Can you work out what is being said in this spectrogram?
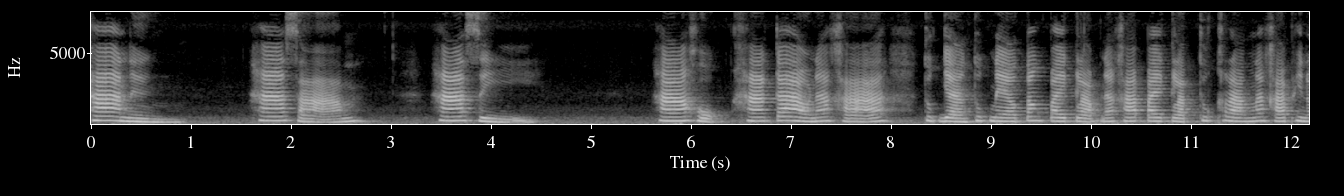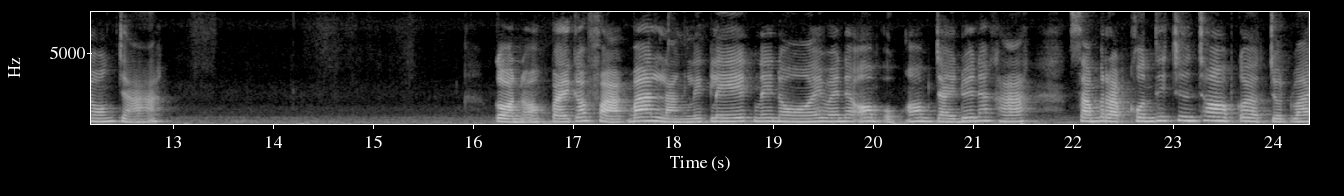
ห้าหนึ่ง ห้าสามห้าสี่ห้าหกห้าเก้านะคะ ทุกอย่างทุกแนวต้องไปกลับนะคะ ไปกลับทุกครั้งนะคะ พี่น้องจ๋าก่อนออกไปก็ฝากบ้านหลังเล็กๆ น้อยๆ ไว้ในอ้อมอกอ้อมใจด้วยนะคะสำหรับคนที่ชื่นชอบก็จดไว้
